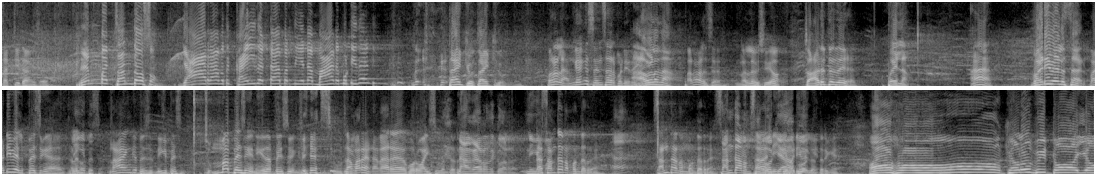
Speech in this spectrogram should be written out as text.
தட்டிட்டாங்க சார். ரொம்ப சந்தோஷம். யாராவது கை தட்டாம இருந்தீங்கன்னா மாடு முட்டி தாண்டி தேங்க்யூ தேங்க்யூ பரவாயில்ல அங்கங்க சென்சார் பண்ணிடுறீங்க. அவ்வளவுதான். பரவாயில்ல சார் நல்ல விஷயம். ஸோ அடுத்தது. போயிடலாம். ஆ. வடிவேலு சார். வடிவேல் பேசுங்க. நீங்க பேசுங்க. நான் எங்க பேசு நீங்க பேசுங்க. சும்மா பேசுங்க நீங்க தான் பேசுவீங்க. நான் வரேன் நான் வேற ஒரு வாய்ஸ் வந்துடுறேன். நான் வேற எதுக்கு வரேன். நீங்க நான் சந்தானம் வந்துடுறேன். சந்தானம் வந்துடுறேன் சந்தானம் சார். ஓகே வந்துருங்க. ஆஹா கிளம்பிட்டாயா?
